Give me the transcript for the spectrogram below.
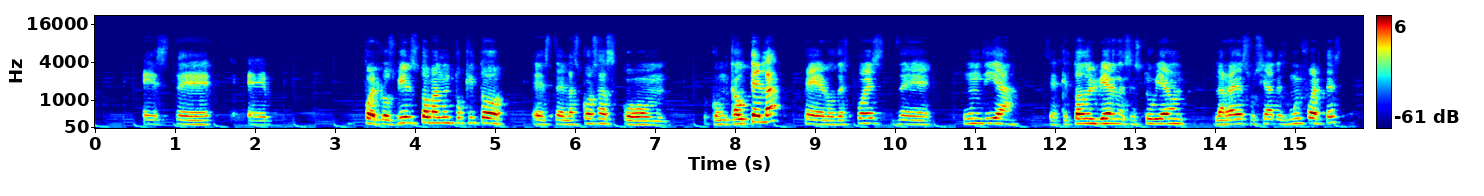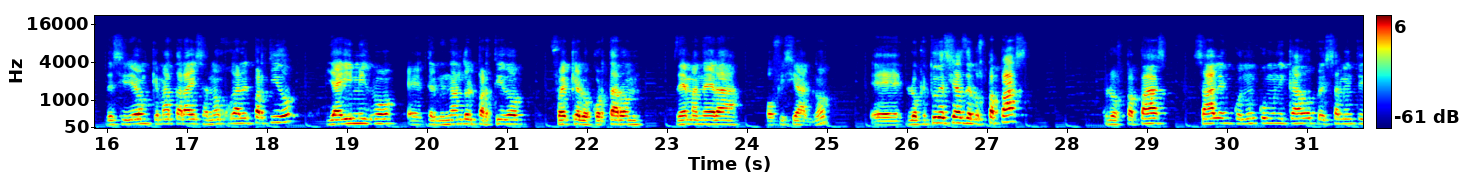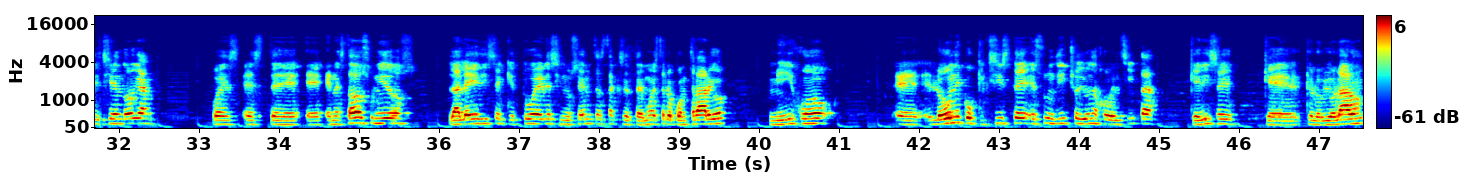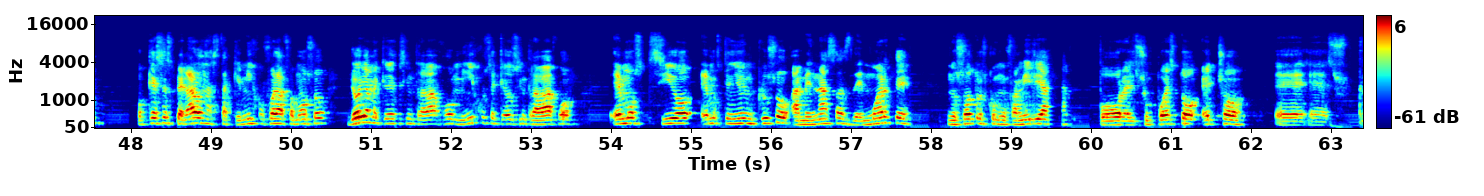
este, eh, pues los Bills toman un poquito este, las cosas con, con cautela, pero después de un día que todo el viernes estuvieron las redes sociales muy fuertes, decidieron que Matt a no jugar el partido y ahí mismo, eh, terminando el partido, fue que lo cortaron de manera oficial, ¿no? Eh, lo que tú decías de los papás, los papás salen con un comunicado precisamente diciendo, oigan, pues este, eh, en Estados Unidos la ley dice que tú eres inocente hasta que se te demuestre lo contrario. Mi hijo lo único que existe es un dicho de una jovencita que dice que, lo violaron o que se esperaron hasta que mi hijo fuera famoso. Yo ya me quedé sin trabajo, mi hijo se quedó sin trabajo. Hemos sido, hemos tenido incluso amenazas de muerte nosotros como familia por el supuesto hecho eh, eh,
